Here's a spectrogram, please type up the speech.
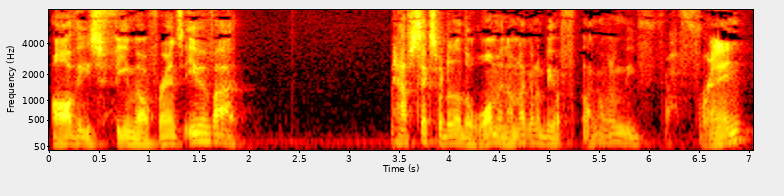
all these female friends. Even if I have sex with another woman, I'm not gonna be a I'm gonna be a friend.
